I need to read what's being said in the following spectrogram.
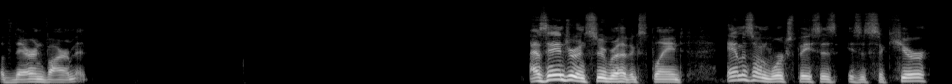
of their environment. As Andrew and Subra have explained, Amazon Workspaces is a secure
